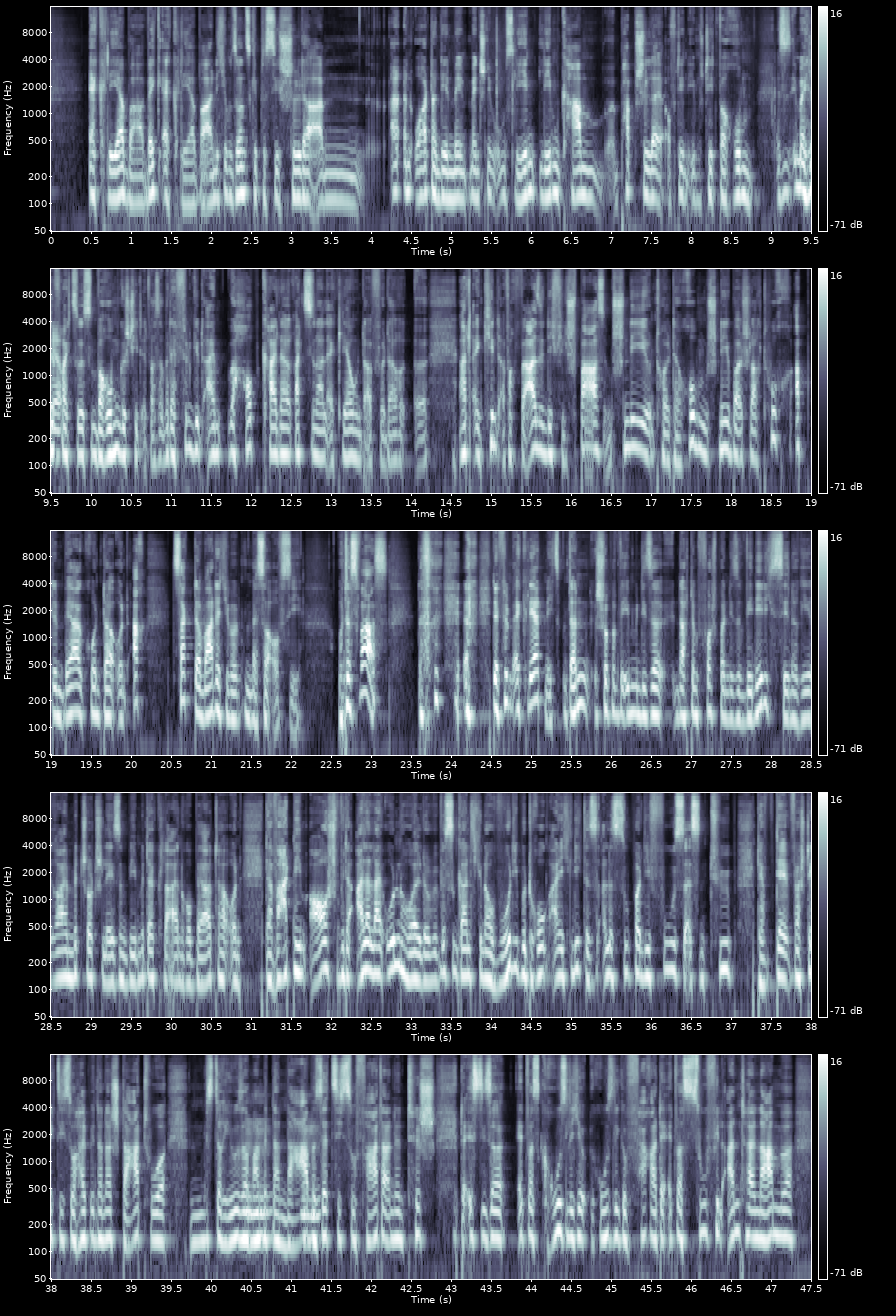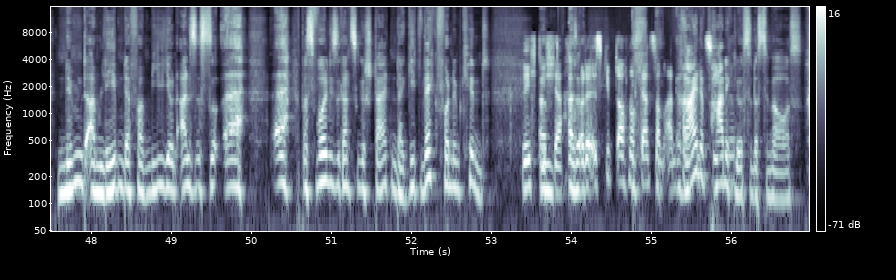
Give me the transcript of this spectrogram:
erklärbar, wegerklärbar. Nicht umsonst gibt es die Schilder an, an Orten, an denen Menschen eben ums Leben kamen, Pappschilder, auf denen eben steht, warum. Es ist immer hilfreich ja. zu wissen, warum geschieht etwas. Aber der Film gibt einem überhaupt keine rationale Erklärung dafür. Da äh, hat ein Kind einfach wahnsinnig viel Spaß im Schnee und tollt herum, Schneeballschlacht, hoch, ab den Berg runter und ach, zack, da wartet jemand mit einem Messer auf sie. Und das war's. der Film erklärt nichts. Und dann schuppern wir eben in diese, nach dem Vorspann, diese Venedig-Szenerie rein mit George Lazenby, mit der kleinen Roberta. Und da warten ihm auch schon wieder allerlei Unholde. Und wir wissen gar nicht genau, wo die Bedrohung eigentlich liegt. Das ist alles super diffus. Da ist ein Typ, der, der versteckt sich so halb in einer Statue. Ein mysteriöser mhm. Mann mit einer Narbe mhm. setzt sich so Vater an den Tisch. Da ist dieser etwas gruselige, gruselige Pfarrer, der etwas zu viel Anteilnahme nimmt am Leben der Familie. Und alles ist so, äh, äh, was wollen diese ganzen Gestalten? Da geht weg von dem Kind. Richtig, ähm, ja. Also, Oder es gibt auch noch ganz am Anfang. Reine Panik löste das immer aus.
